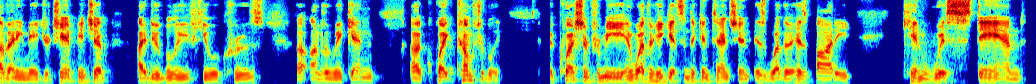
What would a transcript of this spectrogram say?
of any major championship, I do believe he will cruise uh, onto the weekend uh, quite comfortably. The question for me and whether he gets into contention is whether his body can withstand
